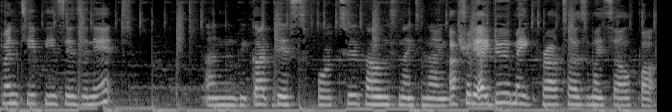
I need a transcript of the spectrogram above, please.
20 pieces in it and we got this for two pounds 99 actually i do make parathas myself but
